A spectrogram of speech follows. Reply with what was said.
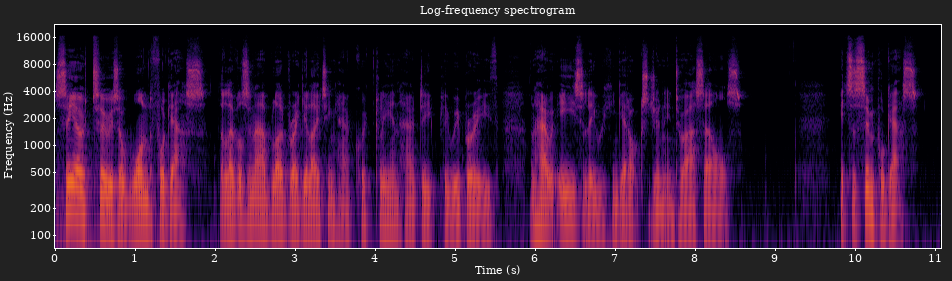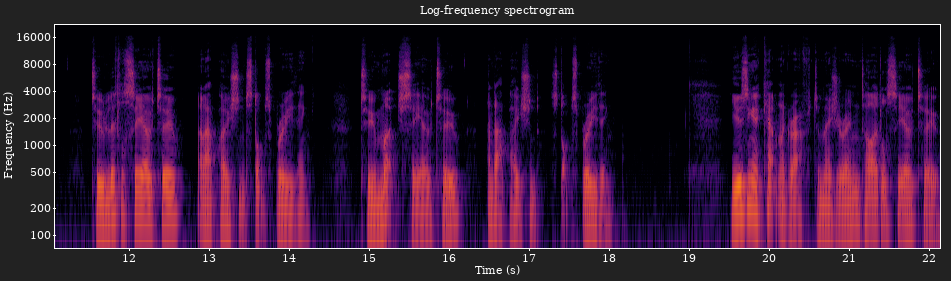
CO2 is a wonderful gas, the levels in our blood regulating how quickly and how deeply we breathe, and how easily we can get oxygen into our cells. It's a simple gas. Too little CO2 and our patient stops breathing. Too much CO2 and our patient stops breathing. Using a capnograph to measure end tidal CO2,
